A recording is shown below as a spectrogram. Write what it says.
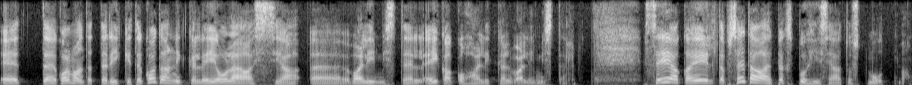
et äh, kolmandate riikide kodanikel ei ole asja äh, valimistel ega kohalikel valimistel. see aga eeldab seda, et peaks põhiseadust muutma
